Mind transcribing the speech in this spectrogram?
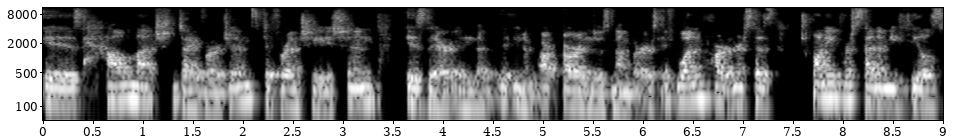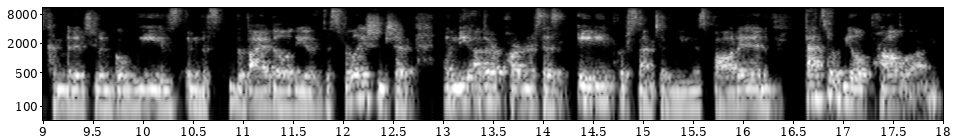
is how much divergence, differentiation is there in the, you know, are, are in those numbers. If one partner says 20% of me feels committed to and believes in this, the viability of this relationship, and the other partner says 80% of me is bought in, that's a real problem.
